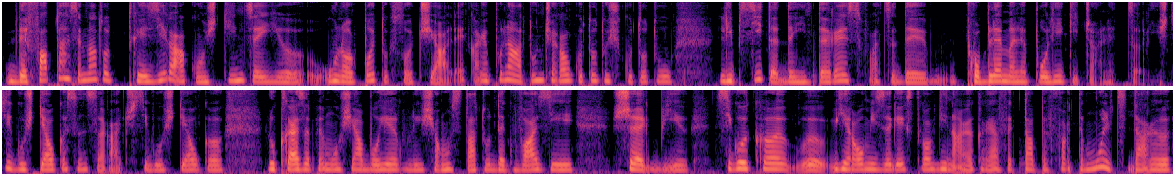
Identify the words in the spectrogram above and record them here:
de fapt a însemnat o trezire a conștiinței uh, unor pături sociale care până atunci erau cu totul și cu totul lipsite de interes față de problemele politice ale țării. Sigur știau că sunt săraci, sigur știau că lucrează pe moșia boierului și au un statut de gvazii șerbi. Sigur că uh, era o mizerie extraordinară care afecta pe foarte mulți, dar uh,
